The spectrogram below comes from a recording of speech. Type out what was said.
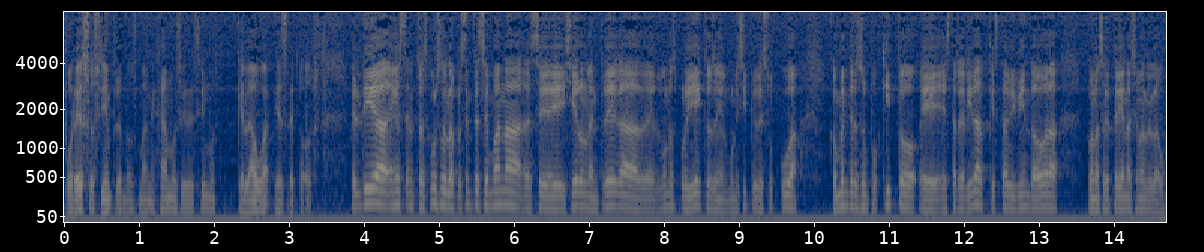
Por eso siempre nos manejamos y decimos que el agua es de todos. El día, en, este, en el transcurso de la presente semana, eh, se hicieron la entrega de algunos proyectos en el municipio de Sucúa. Coméntenos un poquito eh, esta realidad que está viviendo ahora con la Secretaría Nacional del Agua.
